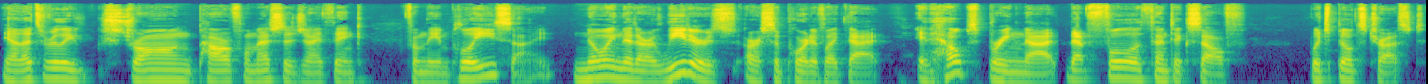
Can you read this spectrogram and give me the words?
Yeah, that's a really strong, powerful message. And I think from the employee side, knowing that our leaders are supportive like that it helps bring that that full authentic self which builds trust.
